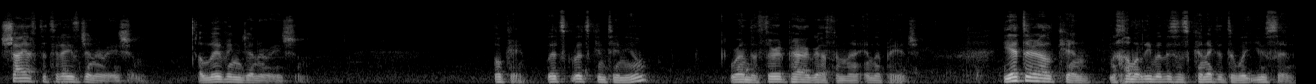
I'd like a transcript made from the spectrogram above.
shaykh to today's generation, a living generation. Okay, let's let's continue. We're on the third paragraph in the in the page. Yeter al ken, this is connected to what you said.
